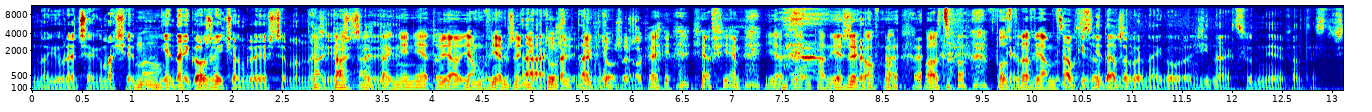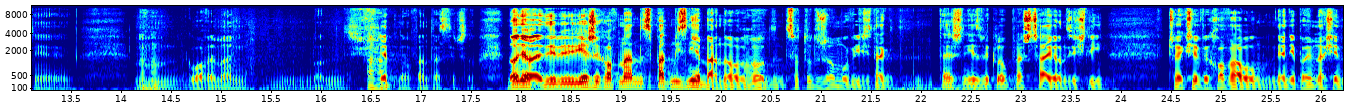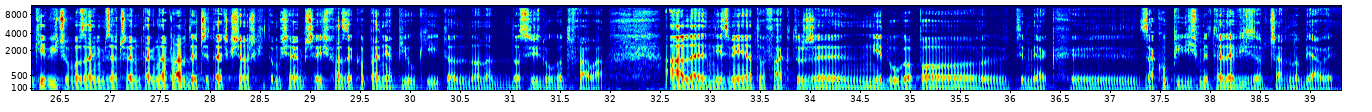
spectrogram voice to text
No Jureczek ma się No. nie najgorzej ciągle jeszcze, mam Tak, nadzieję. tak, jeszcze- tak, tak, nie, nie, to ja, ja mówiłem, że Tak, niektórzy, tak, tak, niektórzy, niektórzy. okej? Ja wiem, ja wiem, pan Jerzy Hoffman, bardzo pozdrawiamy. Całkiem bardzo niedawno byłem na jego urodzinach, cudnie, fantastycznie. Mm, Głowę ma świetną, fantastyczną. No nie, Jerzy Hoffman spadł mi z nieba, no bo co tu dużo mówić, tak też niezwykle upraszczając, jeśli człowiek się wychował, ja nie powiem na Sienkiewiczu, bo zanim zacząłem tak naprawdę czytać książki, to musiałem przejść fazę kopania piłki i to ona dosyć długo trwała. Ale nie zmienia to faktu, że niedługo po tym, jak y, zakupiliśmy telewizor czarno-biały,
